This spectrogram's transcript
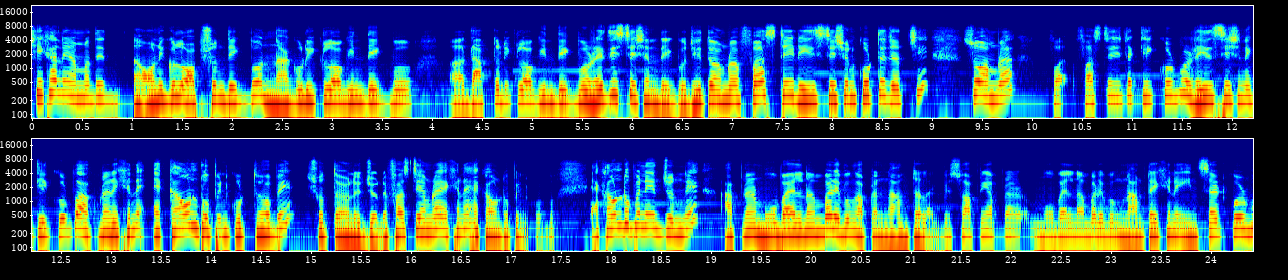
সেখানে আমাদের অনেকগুলো অপশন দেখব, নাগরিক লগ ইন দেখব দাপ্তরিক লগ ইন দেখব রেজিস্ট্রেশন দেখব। যেহেতু আমরা ফার্স্টে রেজিস্ট্রেশন করতে যাচ্ছি সো আমরা ফার্স্টে যেটা ক্লিক করব রেজিস্ট্রেশনে ক্লিক করব, আপনার এখানে অ্যাকাউন্ট ওপেন করতে হবে সত্যায়নের জন্য। ফার্স্টে আমরা এখানে অ্যাকাউন্ট ওপেন করব। অ্যাকাউন্ট ওপেনের জন্য আপনার মোবাইল নাম্বার এবং আপনার নামটা লাগবে। সো আপনি আপনার মোবাইল নাম্বার এবং নামটা এখানে ইনসার্ট করব।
